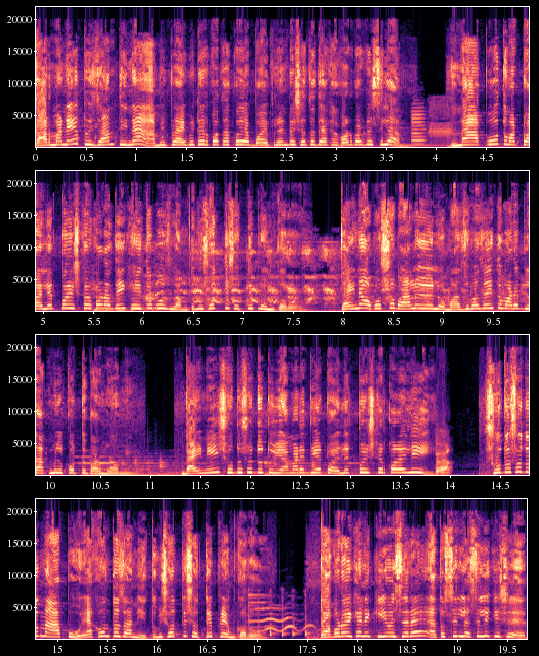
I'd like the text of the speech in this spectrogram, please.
তার মানে তুই জানতি না আমি প্রাইভেটের কথা কয়ে বয়ফ্রেন্ডের সাথে দেখা করবার গেছিলাম? না আপু তোমার টয়লেট পরিষ্কার করা দেখেই তো বুঝলাম তুমি সত্যি সত্যি প্রেম করো। তাই না? অবশ্য ভালোই হলো মাঝে মাঝেই তোমার ব্ল্যাকমেল করতে পারব আমি। ডাইনি শুধু শুধু তুই আমারে দিয়ে টয়লেট পরিষ্কার করাইলি? শুধু শুধু না আপু এখন তো জানি তুমি সত্যি সত্যি প্রেম করো। তখন ওইখানে কি হয়েছে রে? এত চিল্লাচিল্লি কিসের?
